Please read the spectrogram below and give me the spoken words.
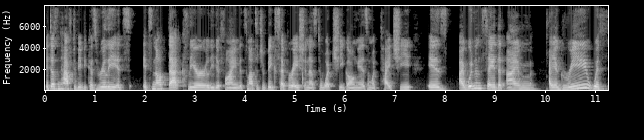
it doesn't have to be because really it's it's not that clearly defined. It's not such a big separation as to what qigong is and what tai chi is. I wouldn't say that i'm i agree with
